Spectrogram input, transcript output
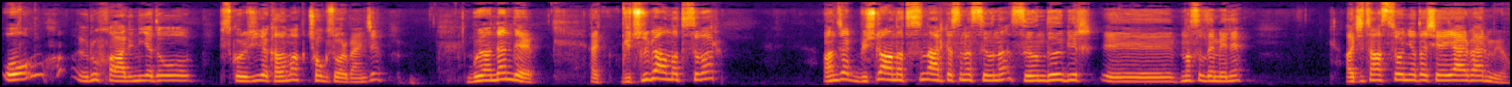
o ruh halini ya da o psikolojiyi yakalamak çok zor bence. Bu yönden de yani güçlü bir anlatısı var. Ancak güçlü anlatısının arkasına sığına, sığındığı bir e, nasıl demeli acitasyon ya da şeye yer vermiyor.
